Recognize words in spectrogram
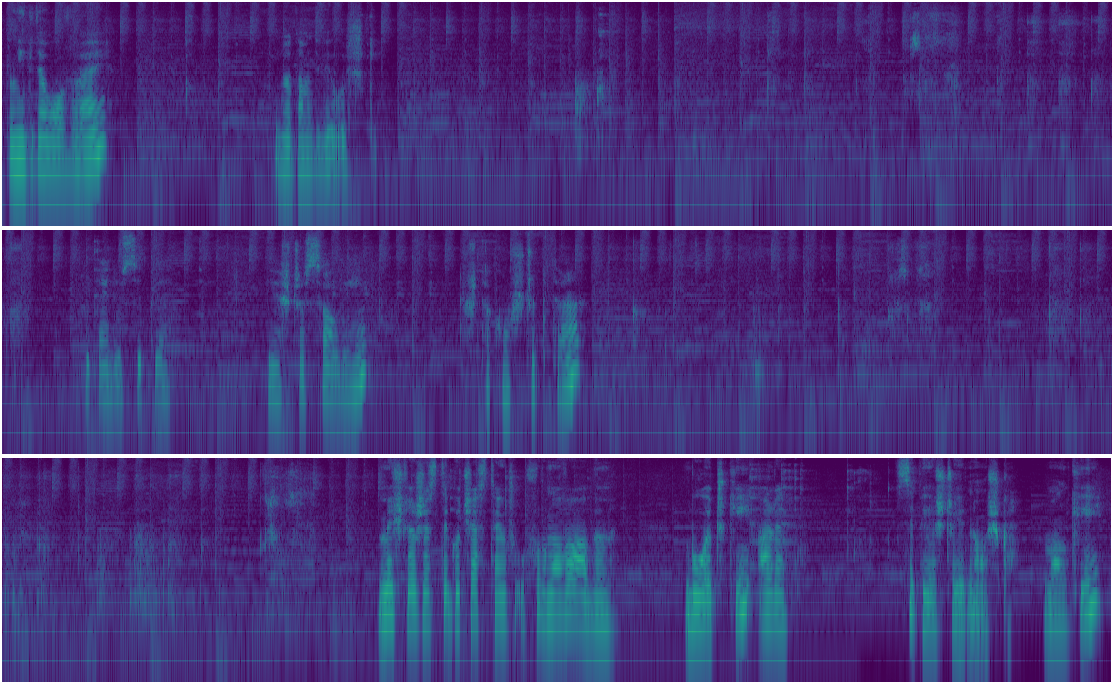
migdałowej. Dodam dwie łyżki. Tutaj dosypię jeszcze soli, też taką szczyptę. Myślę, że z tego ciasta już uformowałabym bułeczki, ale sypię jeszcze jedną łyżkę mąki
